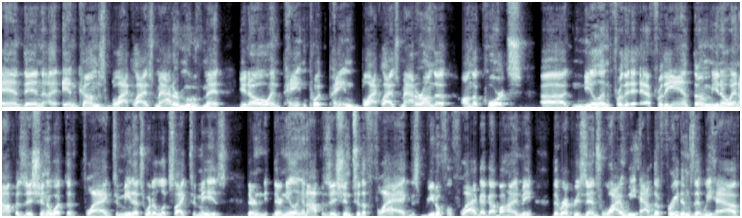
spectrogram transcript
And then uh, in comes Black Lives Matter movement, you know, and paint put painting Black Lives Matter on the on the courts, uh, kneeling for the for the anthem, you know, in opposition to what the flag. To me, that's what it looks like. To me is they're they're kneeling in opposition to the flag, this beautiful flag I got behind me that represents why we have the freedoms that we have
